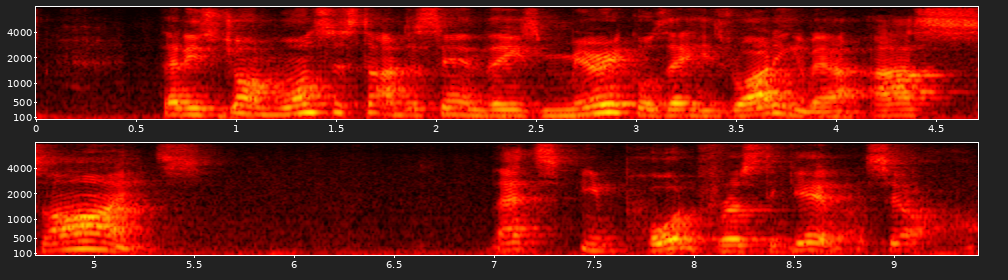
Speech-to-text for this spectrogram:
that is, John wants us to understand these miracles that he's writing about are signs. That's important for us to get. I, see, oh,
